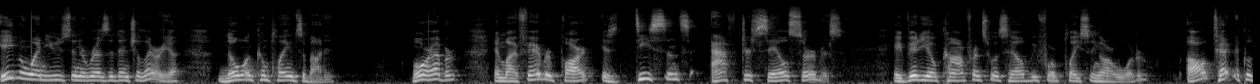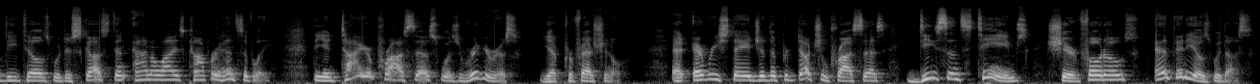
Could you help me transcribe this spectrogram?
Even when used in a residential area, no one complains about it. Moreover, and my favorite part is Decent's after sales service. A video conference was held before placing our order. All technical details were discussed and analyzed comprehensively. The entire process was rigorous yet professional. At every stage of the production process, Decent's teams shared photos and videos with us.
